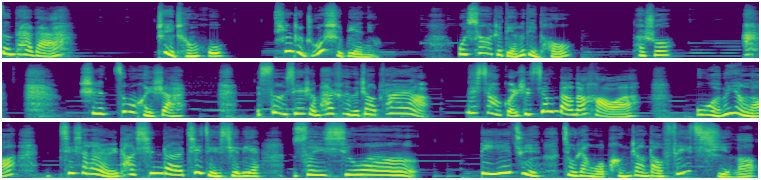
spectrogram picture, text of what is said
宋太太，这称呼听着着实别扭。我笑着点了点头。他说：“啊是这么回事儿，宋先生拍出来的照片啊，那效果是相当的好啊。我们影楼接下来有一套新的季节系列，所以希望……第一句就让我膨胀到飞起了，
